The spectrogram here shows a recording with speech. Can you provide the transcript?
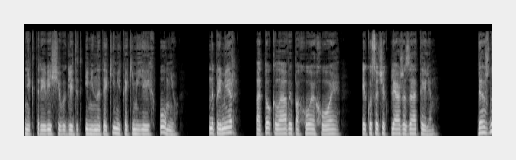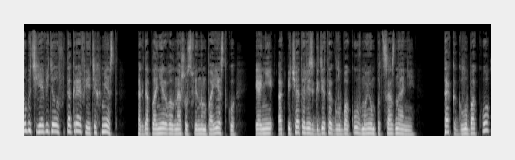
Некоторые вещи выглядят именно такими, какими я их помню. Например, поток лавы по Хоэ-Хоэ и кусочек пляжа за отелем. Должно быть, я видела фотографии этих мест, когда планировал нашу с Финном поездку, и они отпечатались где-то глубоко в моем подсознании. Так глубоко,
